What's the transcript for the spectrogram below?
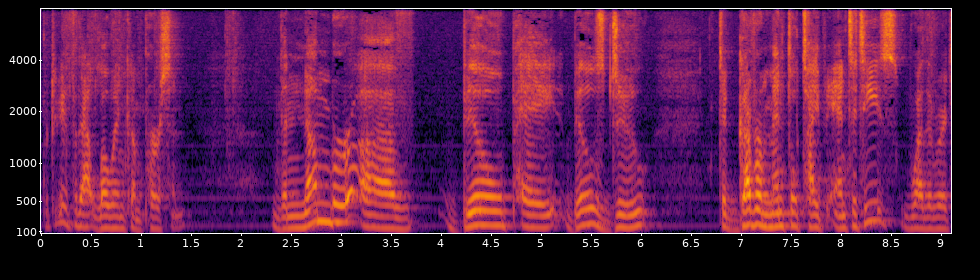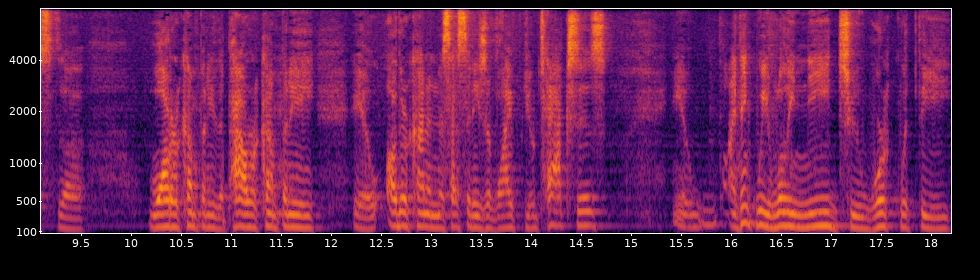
particularly for that low income person, the number of bill pay bills due to governmental type entities, whether it's the water company, the power company, you know, other kind of necessities of life, your taxes. You know, I think we really need to work with the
